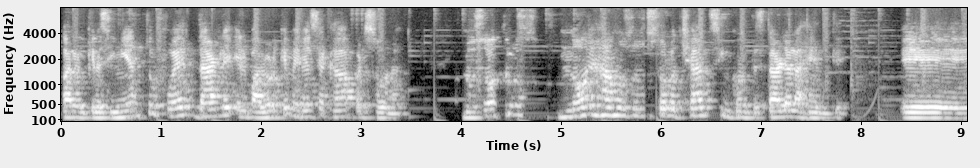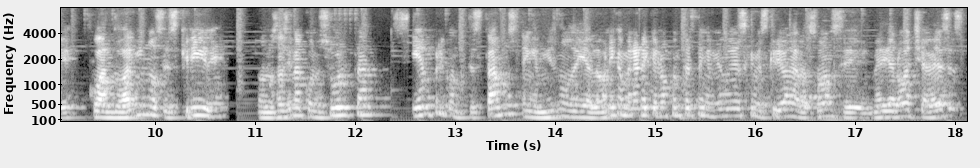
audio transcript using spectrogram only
para el crecimiento fue darle el valor que merece a cada persona. Nosotros no dejamos un solo chat sin contestarle a la gente. Eh, cuando alguien nos escribe o nos hace una consulta, siempre contestamos en el mismo día. La única manera de que no contesten en el mismo día es que me escriban a las 11, medianoche a veces,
